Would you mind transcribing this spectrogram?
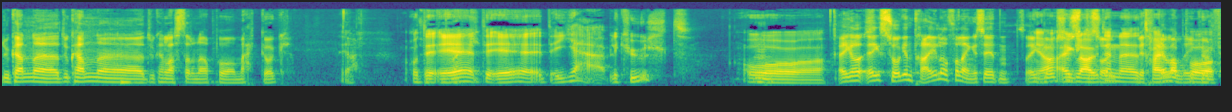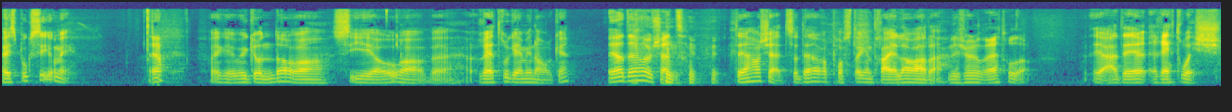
du kan, eh, du, kan, eh, du kan laste det ned på Mac òg. ja. Og det er, det, er, det er jævlig kult. Og Jeg, jeg så en trailer for lenge siden. Så jeg, ja, jeg la ut en eh, trailer på. Facebook-sida mi. Ja. For jeg er jo gründer og CEO av Retrogame i Norge. ja, det har jo skjedd. Det har skjedd, så der posta jeg en trailer av det. Det er ikke retro, da. Ja, det er retro-ish.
